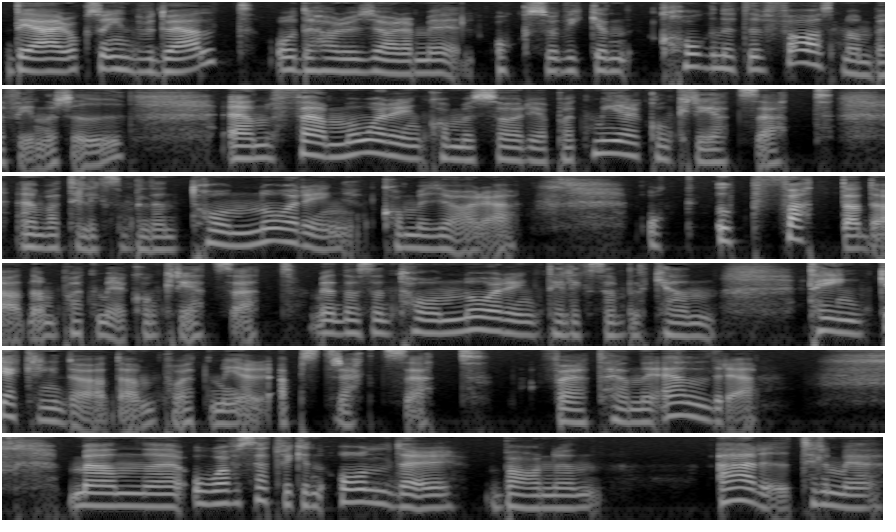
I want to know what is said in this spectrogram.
det är också individuellt och det har att göra med också vilken kognitiv fas man befinner sig i. En femåring kommer sörja på ett mer konkret sätt än vad till exempel en tonåring kommer göra och uppfatta döden på ett mer konkret sätt. Medan en tonåring till exempel kan tänka kring döden på ett mer abstrakt sätt för att hen är äldre. Men eh, oavsett vilken ålder barnen är i, till och med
